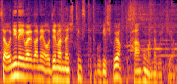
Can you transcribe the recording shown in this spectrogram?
자, 언니네 이발관의 어제 만난 슈팅 스타 듣고 계시고요. 다음 곡 만나볼게요.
